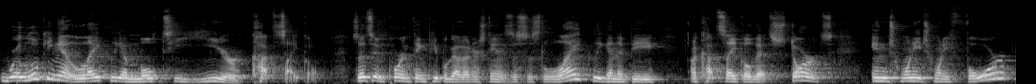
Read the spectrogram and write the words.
we're looking at likely a multi year cut cycle. So that's an important thing people got to understand is this is likely going to be a cut cycle that starts in 2024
